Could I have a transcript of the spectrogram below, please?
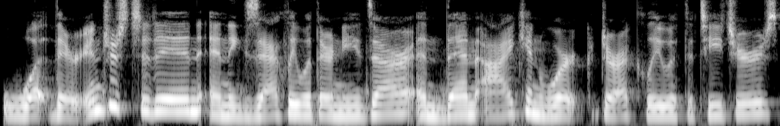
what they're interested in and exactly what their needs are. And then I can work directly with the teachers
